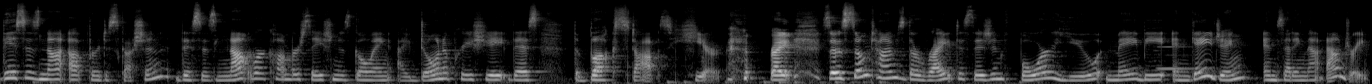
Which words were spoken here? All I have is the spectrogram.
this is not up for discussion. This is not where conversation is going. I don't appreciate this. The buck stops here, right? So sometimes the right decision for you may be engaging in setting that boundary.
